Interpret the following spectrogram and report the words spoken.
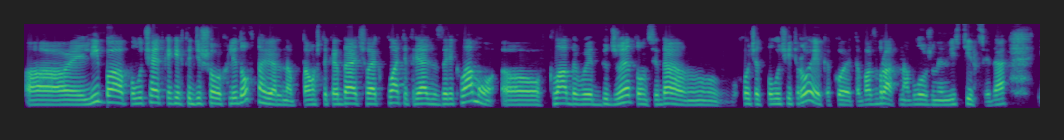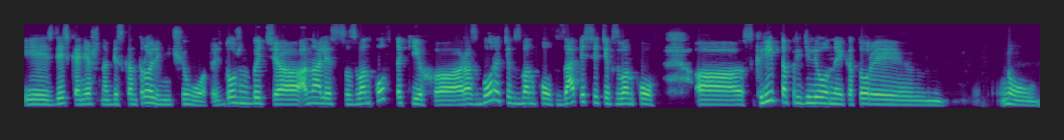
а, либо получают каких-то дешевых лидов, наверное, потому что когда человек платит реально за рекламу, а, вкладывает бюджет, он всегда ну, хочет получить роя какое-то, возврат на вложенные инвестиции, да, и здесь, конечно, без контроля ничего. То есть должен быть а, анализ звонков таких, разбор этих звонков, запись этих звонков, скрипт определенный, который ну,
